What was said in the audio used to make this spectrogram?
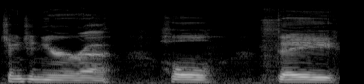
changing your uh, whole day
